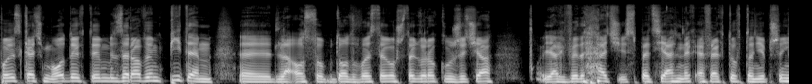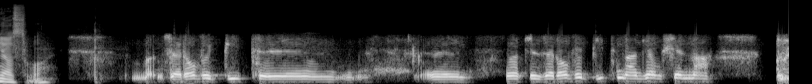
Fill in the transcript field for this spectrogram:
pozyskać młodych tym zerowym pitem y, dla osób do 26 roku życia. Jak wydać specjalnych efektów to nie przyniosło. Zerowy pit, znaczy zerowy pit nadział się na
